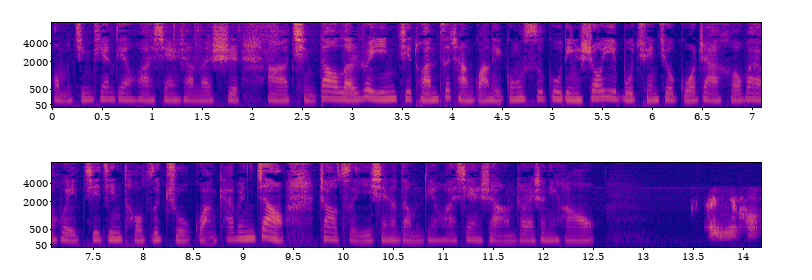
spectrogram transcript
我们今天电话线上呢是啊，请。请到了瑞银集团资产管理公司固定收益部全球国债和外汇基金投资主管 Kevin 赵赵子怡先生在我们电话线上，赵先生您好。哎，你好。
